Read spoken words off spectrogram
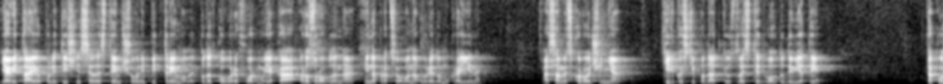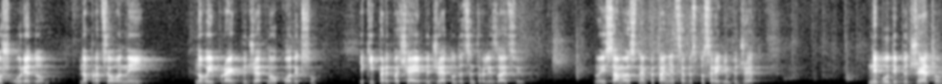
Я вітаю політичні сили з тим, що вони підтримали податкову реформу, яка розроблена і напрацьована урядом України, а саме скорочення кількості податків з 22 до 9. Також урядом напрацьований новий проект бюджетного кодексу, який передбачає бюджетну децентралізацію. Ну і саме основне питання це безпосередньо бюджет. Не буде бюджету,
